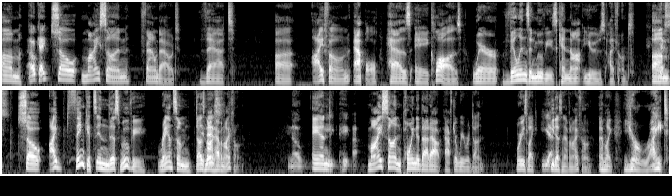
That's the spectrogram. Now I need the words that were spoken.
okay. so my son found out that uh, iphone apple has a clause where villains in movies cannot use iphones um, Yes. so i think it's in this movie ransom does It not is. have an iphone No. And- he, he uh, my son pointed that out after we were done where he's like Yeah. he doesn't have an iphone. I'm like you're right.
